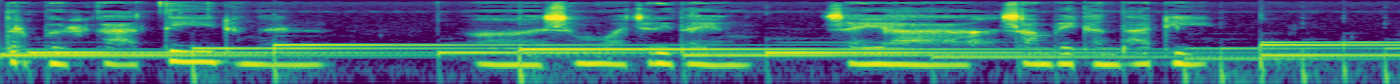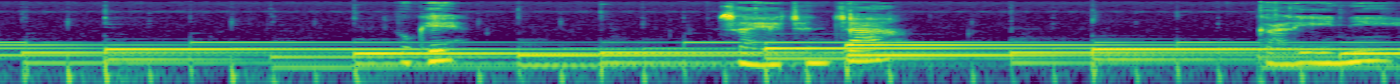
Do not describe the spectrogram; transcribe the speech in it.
terberkati dengan uh, semua cerita yang saya sampaikan tadi. Oke, saya Cenca. Kali ini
